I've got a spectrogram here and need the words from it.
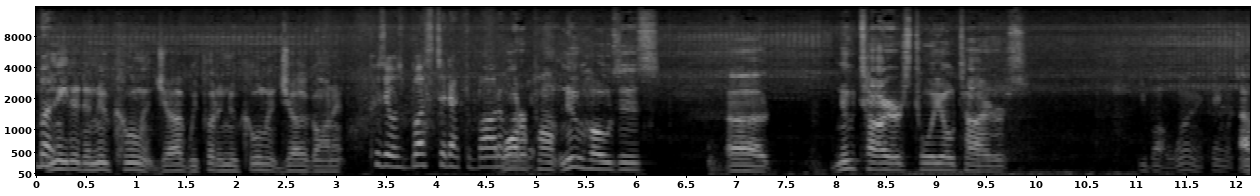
But Needed a new coolant jug. We put a new coolant jug on it. because it was busted at the bottom Water of it. pump, new hoses, uh, new tires, Toyo tires. You bought one. It came with I,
